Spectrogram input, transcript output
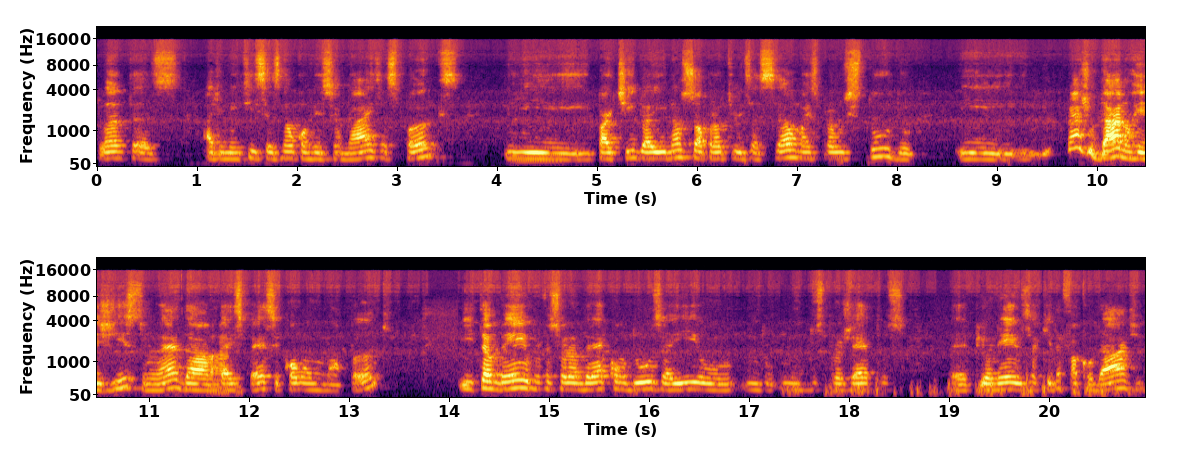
plantas alimentícias não convencionais, as PANCs, e partindo aí não só para a utilização, mas para o estudo e para ajudar no registro né, da, da espécie como uma PANC. E também o professor André conduz aí o, um, dos projetos é, pioneiros aqui da faculdade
